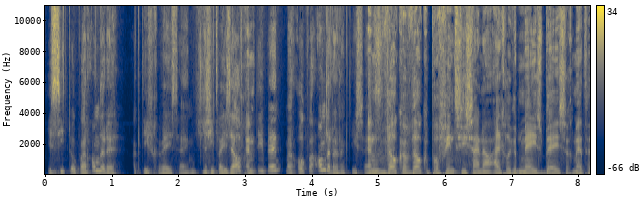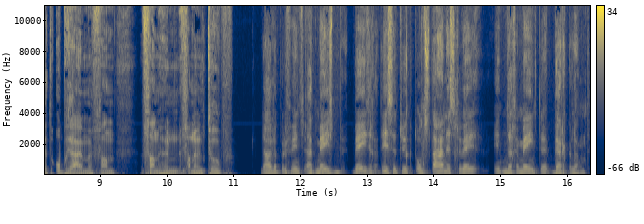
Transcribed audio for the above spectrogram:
je ziet ook waar anderen actief geweest zijn. Dus je ziet waar je zelf En- actief bent, maar ook waar anderen actief zijn. En welke, welke provincies zijn nou eigenlijk het meest bezig met het opruimen van, van, hun, van hun troep? Nou, de provincie het meest bezig. Het is natuurlijk het ontstaan is geweest in de gemeente Berkeland.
